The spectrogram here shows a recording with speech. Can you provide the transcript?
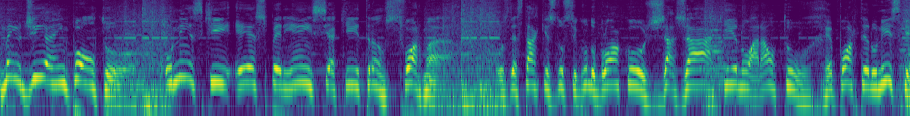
Meio-dia em ponto. Unisque, experiência que transforma. Os destaques do segundo bloco já já aqui no Arauto Repórter Unisque.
